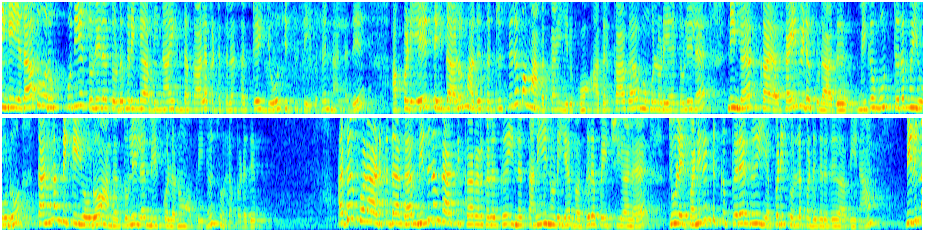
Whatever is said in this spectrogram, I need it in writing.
நீங்கள் ஏதாவது ஒரு புதிய தொழிலை தொடங்குறீங்க அப்படின்னா இந்த காலகட்டத்தில் சற்றே யோசித்து செய்வது நல்லது. அப்படியே செய்தாலும் அது சற்று சிரமமாகத்தான் இருக்கும். அதற்காக உங்களுடைய தொழிலை நீங்கள் க கைவிடக்கூடாது. மிகவும் திறமையோடும் தன்னம்பிக்கையோடும் அந்த தொழிலை மேற்கொள்ளணும் அப்படின்னு சொல்லப்படுது. அதே போல் அடுத்ததாக மிதுனம் ராசிக்காரர்களுக்கு இந்த சனியினுடைய வக்ர பயிற்சியால் ஜூலை பன்னிரெண்டுக்கு பிறகு எப்படி சொல்லப்படுகிறது அப்படின்னா மிதுன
